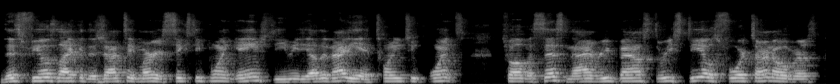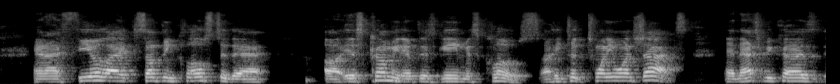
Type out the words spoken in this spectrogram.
This feels like a DeJounte Murray 60 point game, Stevie. The other night he had 22 points, 12 assists, nine rebounds, three steals, four turnovers. And I feel like something close to that uh, is coming if this game is close. Uh, he took 21 shots, and that's because,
